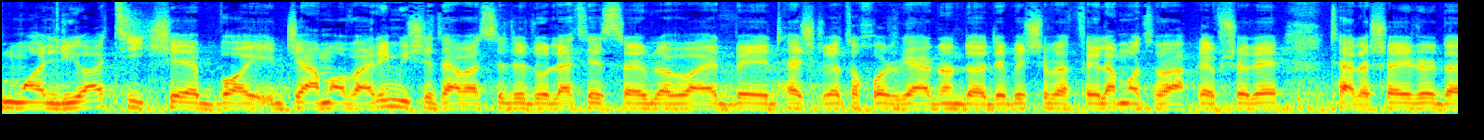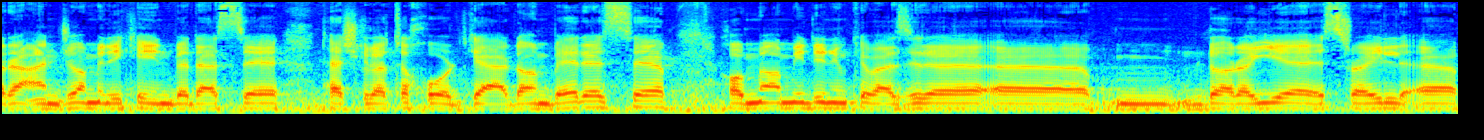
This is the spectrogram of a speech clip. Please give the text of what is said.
مالیاتی که با جمعآوری میشه توسط دولت اسرائیل باید به تشکیلات خردگردان داده بشه و فعلا متوقف شده تلاشایی رو داره انجام میده که این به دست تشکیلات خردگردان برسه. خب ما می‌دونیم که وزیر دارایی اسرائیل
